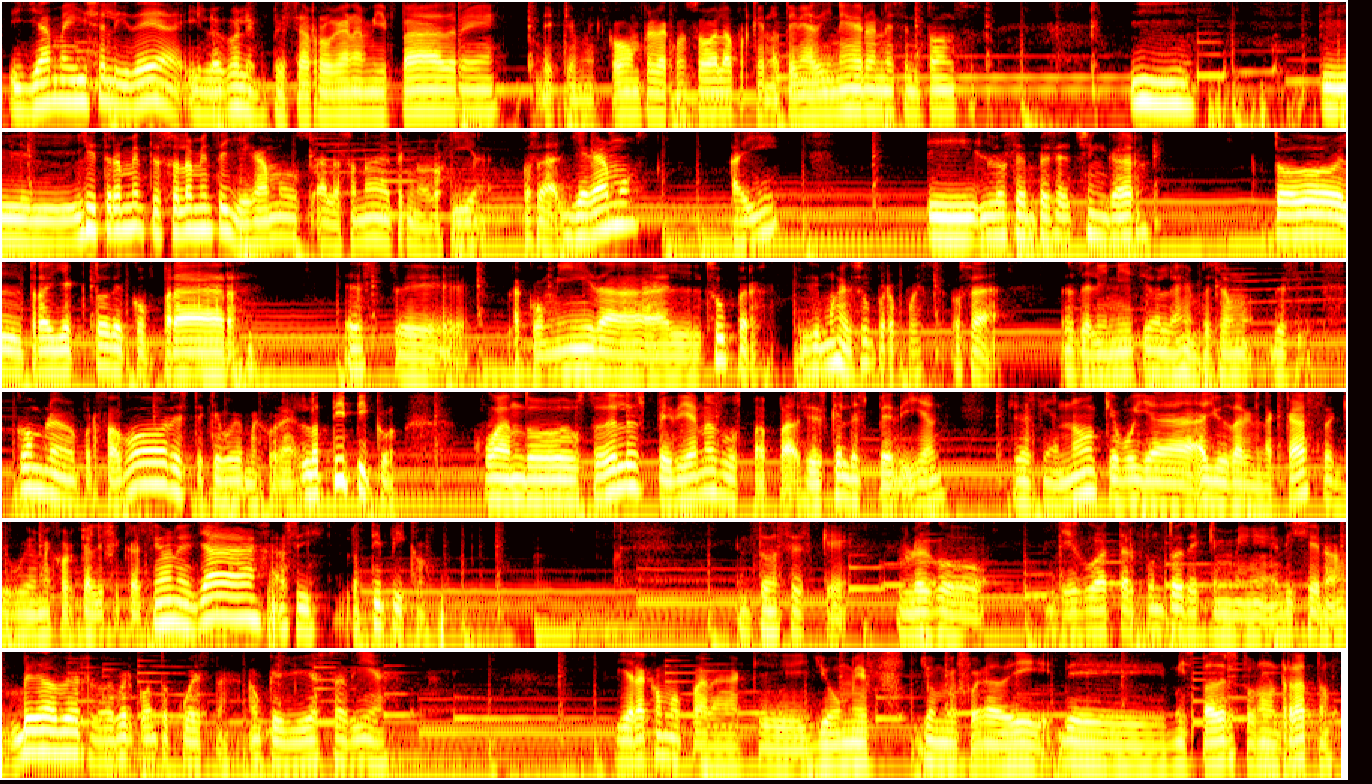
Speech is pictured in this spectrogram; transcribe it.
Y ya me hice la idea y luego le empecé a rogar a mi padre de que me compre la consola porque no tenía dinero en ese entonces. Y y literalmente solamente llegamos a la zona de tecnología. O sea, llegamos ahí y los empecé a chingar todo el trayecto de comprar este la comida, el súper. Hicimos el súper pues, o sea, desde el inicio les empezamos a decir, cómprenlo por favor, este que voy a mejorar. Lo típico, cuando ustedes les pedían a sus papás, si es que les pedían, que decían, no, que voy a ayudar en la casa, que voy a mejor calificaciones, ya, así, lo típico. Entonces que luego llegó a tal punto de que me dijeron, ve a verlo, a ver cuánto cuesta, aunque yo ya sabía. Y era como para que yo me, yo me fuera de, de mis padres por un rato.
